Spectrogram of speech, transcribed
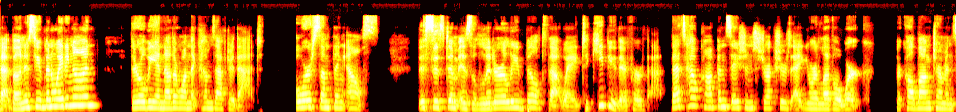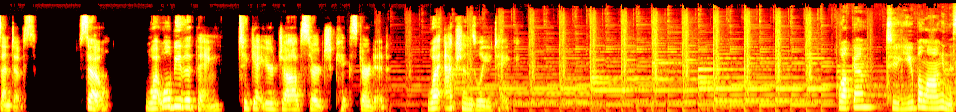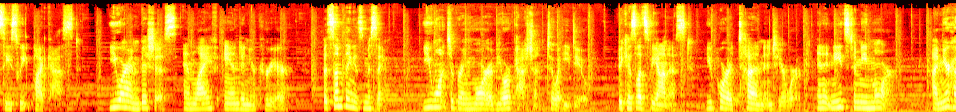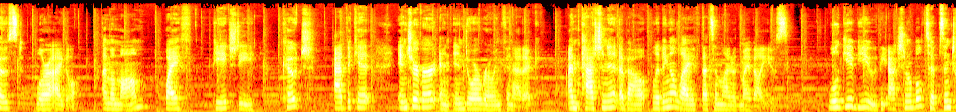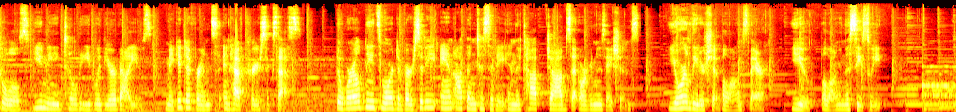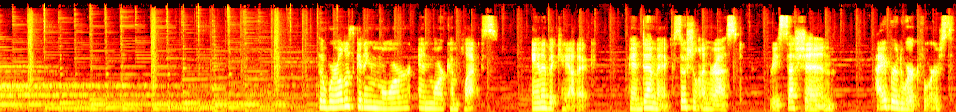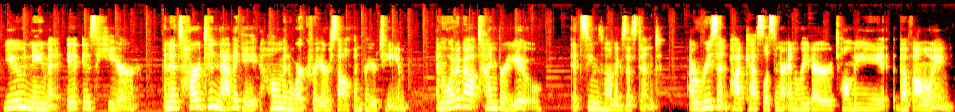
that bonus you've been waiting on, there will be another one that comes after that, or something else. The system is literally built that way to keep you there for that. That's how compensation structures at your level work. They're called long term incentives. So, what will be the thing to get your job search kickstarted? What actions will you take? Welcome to You Belong in the C Suite podcast. You are ambitious in life and in your career, but something is missing. You want to bring more of your passion to what you do. Because let's be honest, you pour a ton into your work, and it needs to mean more. I'm your host, Laura Eigel. I'm a mom, wife, PhD, coach, advocate, introvert, and indoor rowing fanatic. I'm passionate about living a life that's in line with my values. We'll give you the actionable tips and tools you need to lead with your values, make a difference, and have career success. The world needs more diversity and authenticity in the top jobs at organizations. Your leadership belongs there. You belong in the C suite. The world is getting more and more complex and a bit chaotic. Pandemic, social unrest, recession, hybrid workforce, you name it, it is here. And it's hard to navigate home and work for yourself and for your team. And what about time for you? It seems non existent. A recent podcast listener and reader told me the following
